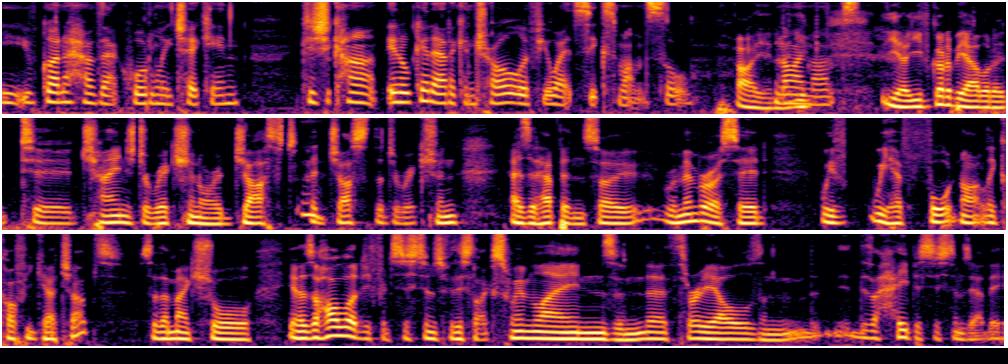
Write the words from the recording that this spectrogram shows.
you've got to have that quarterly check-in because you can't. It'll get out of control if you wait six months or oh, you know, nine you, months. Yeah, you've got to be able to, to change direction or adjust mm. adjust the direction as it happens. So remember, I said we've we have fortnightly coffee catch ups. So they make sure you know there's a whole lot of different systems for this, like swim lanes and uh, three Ls, and there's a heap of systems out there.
